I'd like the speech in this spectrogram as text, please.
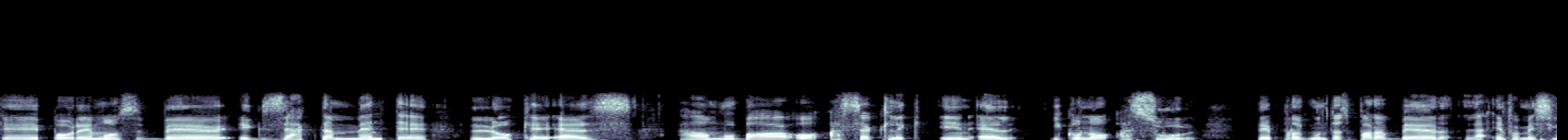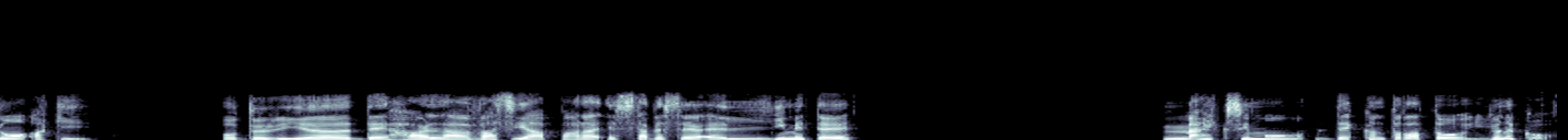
que podemos ver exactamente lo que es al mover o hacer clic en el icono azul de preguntas para ver la información aquí. Podría dejarla vacía para establecer el límite máximo de contrato único.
